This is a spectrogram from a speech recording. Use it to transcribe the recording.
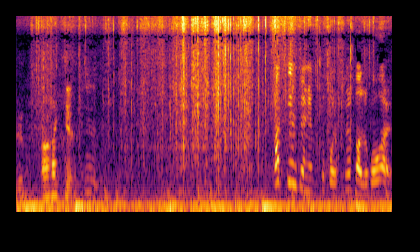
るあ入ってる。うんカッチンチに行くところスーパーどこがある？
